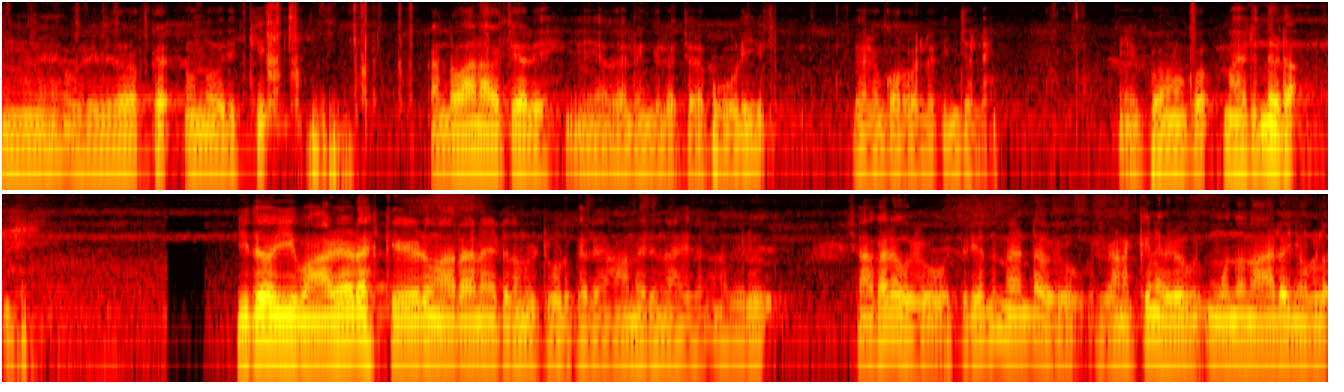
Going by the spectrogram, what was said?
അങ്ങനെ ഒരുവിധമൊക്കെ ഒന്ന് ഒരുക്കി കണ്ടുപോകാനകത്തിയാലേ ഇനി അതല്ലെങ്കിൽ ചിലപ്പോൾ കൂടി ബലം കുറവല്ലേ പിഞ്ചല്ലേ. ഇപ്പോൾ നമുക്ക് മരുന്നിടാം. ഇത് ഈ വാഴയുടെ കേട് മാറാനായിട്ട് നമ്മൾ ഇട്ട് കൊടുക്കല്ലേ ആ മരുന്നായത്. അതൊരു ശകലം ഒരു ഒത്തിരിയൊന്നും വേണ്ട. ഒരു ഒരു കണക്കിന് ഒരു മൂന്നോ നാലോ ഞുള്ള്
